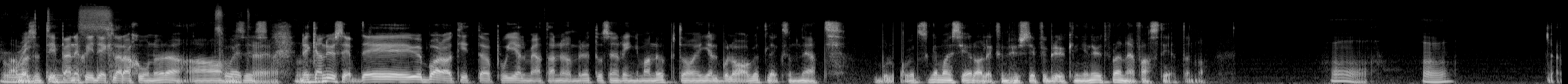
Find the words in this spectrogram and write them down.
ja, alltså typ energideklarationer. Då. Ja, så precis. Det, ja. mm. det kan du se. Det är ju bara att titta på elmätarnumret och sen ringer man upp då elbolaget, liksom, nätbolaget. Så kan man se då, liksom, hur ser förbrukningen ut för den här fastigheten. Då. Mm. Mm. Ja.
